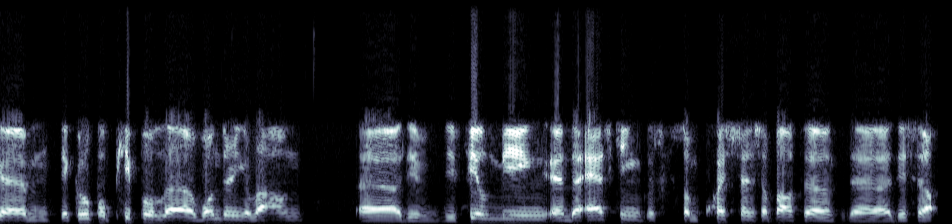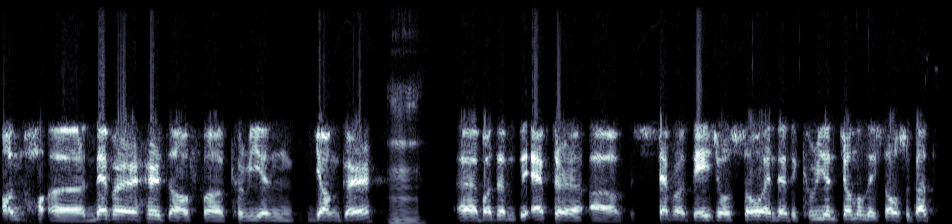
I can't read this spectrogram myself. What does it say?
um, the group of people uh, wandering around uh, the the filming and the asking some questions about uh, this uh, un, uh, never heard of uh, Korean young girl. Mm. Uh, but um, the, after several days or so, and the Korean journalists also got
